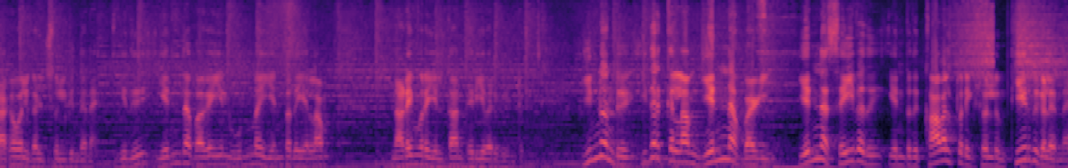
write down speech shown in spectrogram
தகவல்கள் சொல்கின்றன. இது எந்த வகையில் உண்மை என்பதையெல்லாம் நடைமுறையில் தான் தெரிய வர வேண்டும். இன்னொன்று இதற்கெல்லாம் என்ன வழி என்ன செய்வது என்பது காவல்துறை சொல்லும் தீர்வுகள் என்ன?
